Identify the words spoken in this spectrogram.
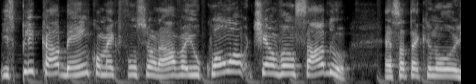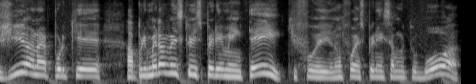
explicar bem como é que funcionava e o quão tinha avançado essa tecnologia, né? Porque a primeira vez que eu experimentei, que foi não foi uma experiência muito boa,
